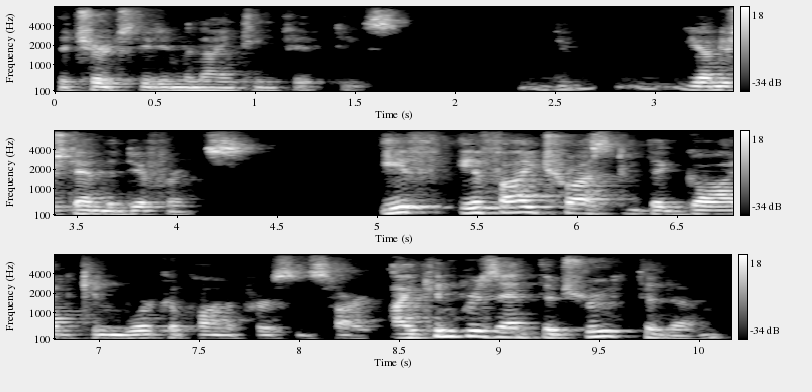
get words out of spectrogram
the church did in the 1950s. You, you understand the difference. If if I trust that God can work upon a person's heart, I can present the truth to them.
